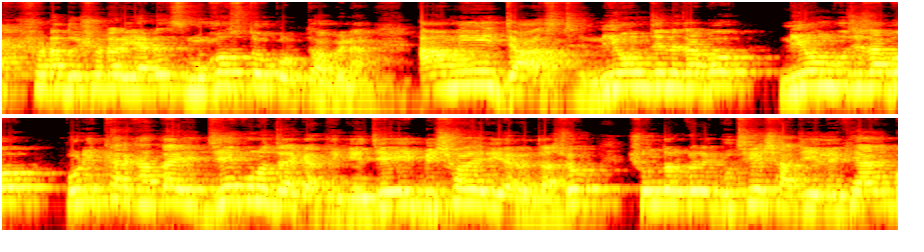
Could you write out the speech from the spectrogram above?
একশোটা, দুইশোটা রিয়ারেন্স মুখস্থও করতে হবে না। আমি জাস্ট নিয়ম জেনে যাব, নিয়ম বুঝে যাব পরীক্ষার খাতায় যে কোনো জায়গা থেকে যে এই বিষয়ে রিয়ারেঞ্জ আসুক সুন্দর করে গুছিয়ে সাজিয়ে লিখে আসব।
